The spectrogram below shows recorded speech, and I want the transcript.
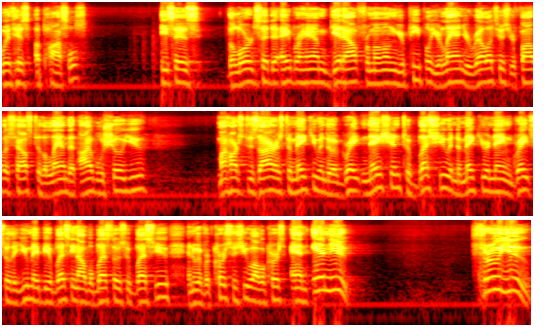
with his apostles he says the Lord said to Abraham get out from among your people your land your relatives your father's house to the land that I will show you My heart's desire is to make you into a great nation, to bless you, and to make your name great, so that you may be a blessing. I will bless those who bless you, and whoever curses you, I will curse. And in you, through you,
